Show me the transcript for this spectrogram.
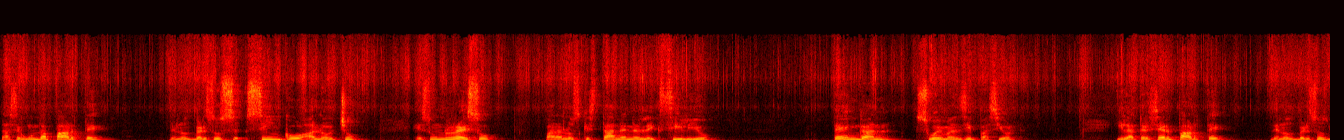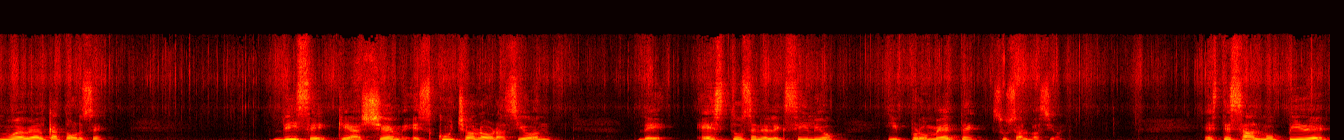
La segunda parte, de los versos 5 al 8, es un rezo para los que están en el exilio, tengan su emancipación. Y la tercera parte, de los versos 9 al 14, dice que Hashem escucha la oración de estos en el exilio y promete su salvación. Este salmo pide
